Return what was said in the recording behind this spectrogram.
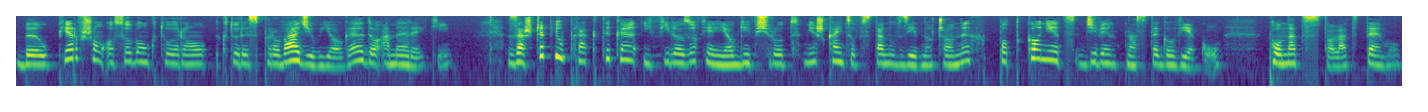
był pierwszą osobą, którą, który sprowadził jogę do Ameryki. Zaszczepił praktykę i filozofię jogi wśród mieszkańców Stanów Zjednoczonych pod koniec XIX wieku, ponad 100 lat temu.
